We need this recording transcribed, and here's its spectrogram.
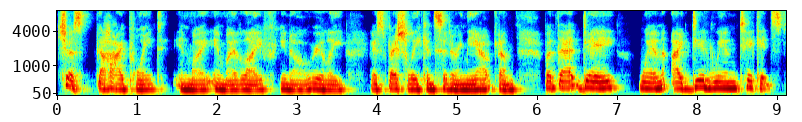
just the high point in my in my life, you know, really, especially considering the outcome. But that day when I did win tickets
